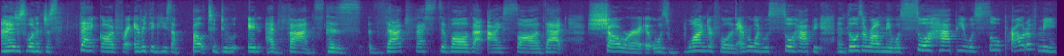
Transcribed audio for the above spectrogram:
And i just want to just thank God for everything he's about to do in advance because that festival that I saw, that shower, it was wonderful and everyone was so happy and those around me was so happy, was so proud of me.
